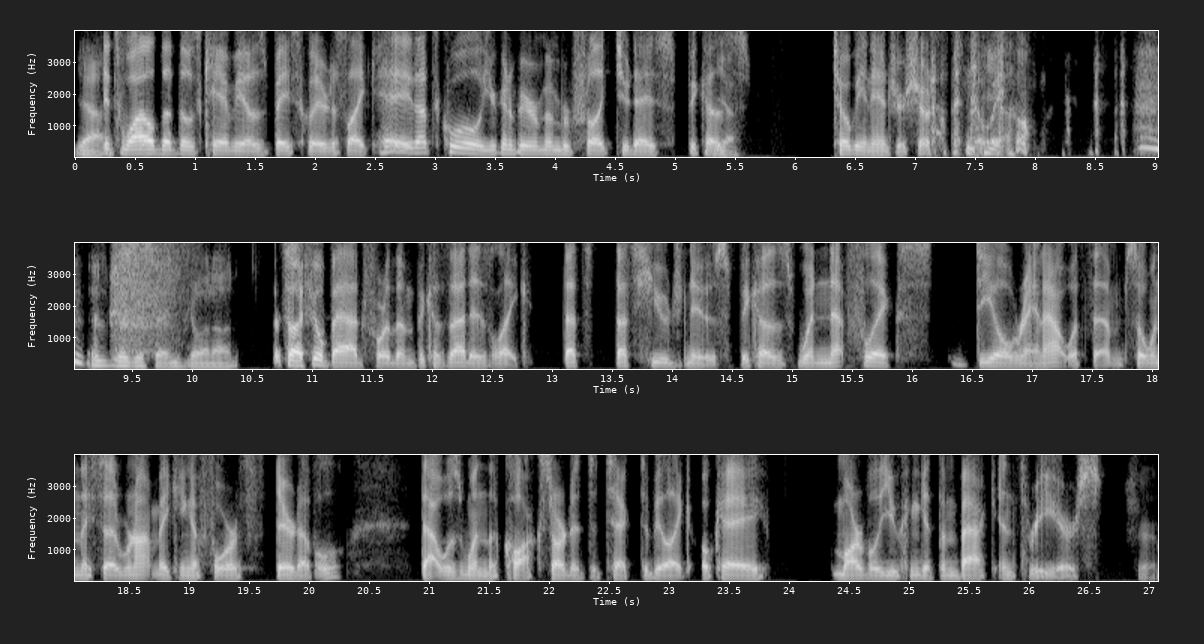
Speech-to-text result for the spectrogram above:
yeah. It's wild that those cameos basically are just like, hey, that's cool. You're gonna be remembered for like two days because Toby and Andrew showed up in No Way Yeah. Home. There's bigger things going on. So I feel bad for them because that is like that's that's huge news because when Netflix deal ran out with them, so when they said we're not making a fourth Daredevil, that was when the clock started to tick to be like, okay, Marvel, you can get them back in three years. Sure.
